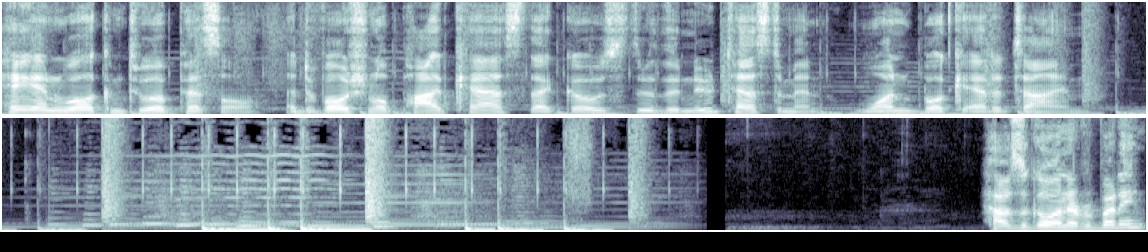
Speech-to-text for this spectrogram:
Hey, and welcome to Epistle, a devotional podcast that goes through the New Testament one book at a time. How's it going, everybody?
